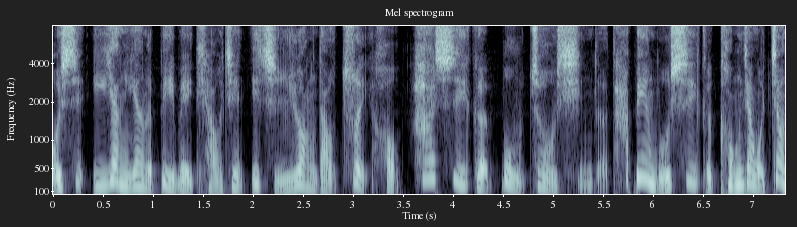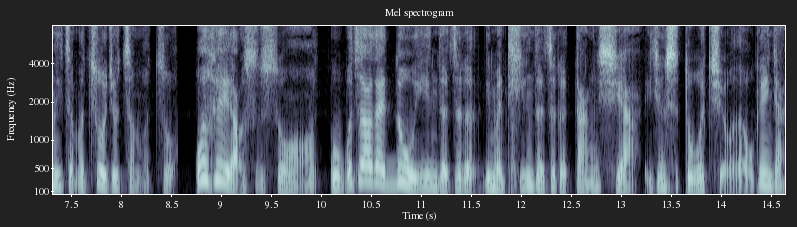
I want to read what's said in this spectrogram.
我是一样一样的必备条件，一直 run 到最后。它是一个步骤型的，它并不是一个空降，我叫你怎么做就怎么做。我可以老实说哦，我不知道在录音的这个你们听的这个当下已经是多久了。我跟你讲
